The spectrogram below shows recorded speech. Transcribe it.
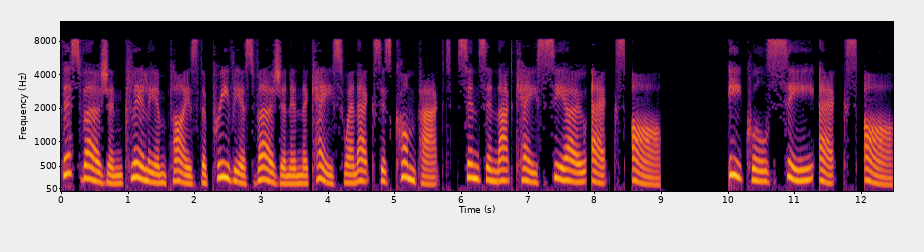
This version clearly implies the previous version in the case when X is compact, since in that case CO X, R equals C X, R.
